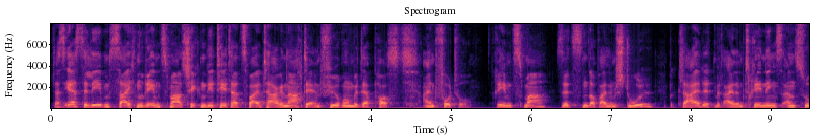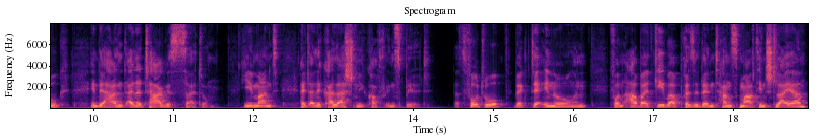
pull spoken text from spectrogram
Das erste Lebenszeichen Remsmars schicken die Täter zwei Tage nach der Entführung mit der Post. Ein Foto. Remsmar sitzend auf einem Stuhl, bekleidet mit einem Trainingsanzug, in der Hand eine Tageszeitung. Jemand hält eine Kalaschnikow ins Bild. Das Foto weckt Erinnerungen. Von Arbeitgeberpräsident Hans-Martin Schleier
